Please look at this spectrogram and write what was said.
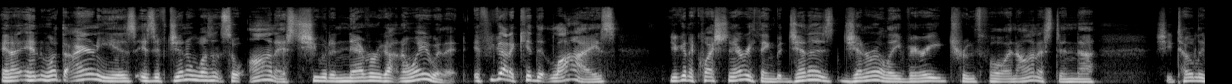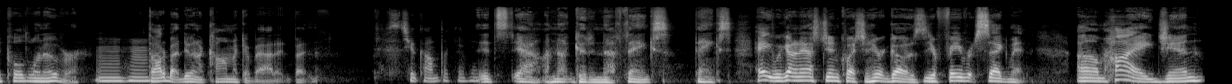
And I- and what the irony is is if Jenna wasn't so honest, she would have never gotten away with it. If you got a kid that lies, you're going to question everything. But Jenna is generally very truthful and honest, and uh, she totally pulled one over. Mm-hmm. Thought about doing a comic about it, but it's too complicated. it's yeah, I'm not good enough. Thanks. Thanks. Hey, we got an Ask Jen question. Here it goes. Your favorite segment. Um, hi, Jen.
